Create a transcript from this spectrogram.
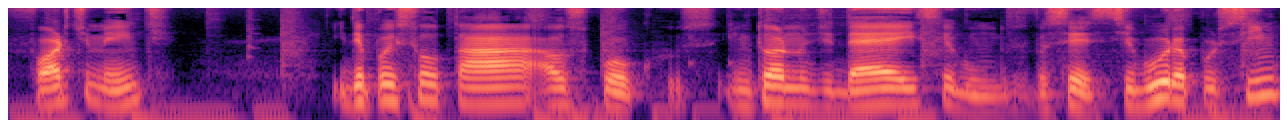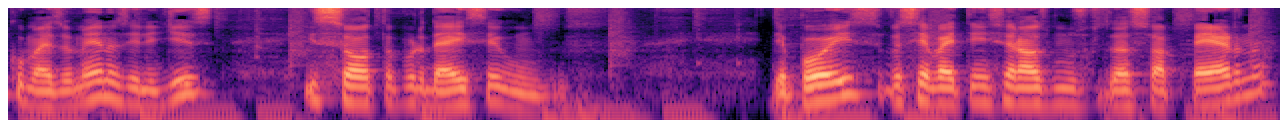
fortemente e depois soltar aos poucos, em torno de 10 segundos. Você segura por 5 mais ou menos, ele diz, e solta por 10 segundos. Depois você vai tensionar os músculos da sua perna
